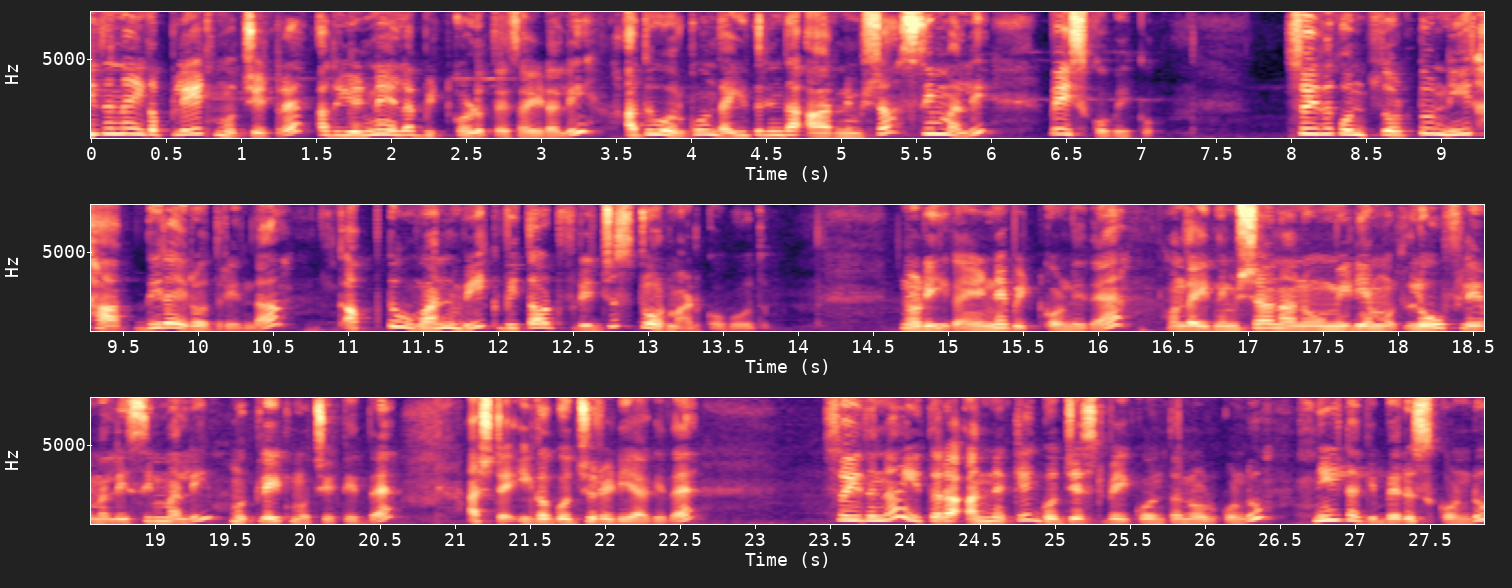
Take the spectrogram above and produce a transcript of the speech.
ಇದನ್ನು ಈಗ ಪ್ಲೇಟ್ ಮುಚ್ಚಿಟ್ರೆ ಅದು ಎಣ್ಣೆ ಎಲ್ಲ ಬಿಟ್ಕೊಳ್ಳುತ್ತೆ ಸೈಡಲ್ಲಿ ಅದುವರೆಗೂ ಒಂದು ಐದರಿಂದ ಆರು ನಿಮಿಷ ಸಿಮ್ಮಲ್ಲಿ ಬೇಯಿಸ್ಕೋಬೇಕು. ಸೊ ಇದಕ್ಕೊಂದು ತೊಟ್ಟು ನೀರು ಹಾಕ್ದಿರ ಇರೋದ್ರಿಂದ up to one week without fridge store ಮಾಡ್ಕೋಬೋದು. ನೋಡಿ, ಈಗ ಎಣ್ಣೆ ಬಿಟ್ಕೊಂಡಿದೆ. ಒಂದು ಐದು ನಿಮಿಷ ನಾನು ಮೀಡಿಯಮ್ ಲೋ ಫ್ಲೇಮಲ್ಲಿ ಸಿಮ್ಮಲ್ಲಿ ಪ್ಲೇಟ್ ಮುಚ್ಚಿಟ್ಟಿದ್ದೆ. ಅಷ್ಟೇ, ಈಗ ಗೊಜ್ಜು ರೆಡಿಯಾಗಿದೆ. ಸೊ ಇದನ್ನು ಈ ಥರ ಅನ್ನಕ್ಕೆ ಗೊಜ್ಜೆಷ್ಟು ಬೇಕು ಅಂತ ನೋಡಿಕೊಂಡು, ನೀಟಾಗಿ ಬೆರೆಸ್ಕೊಂಡು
